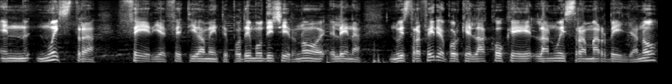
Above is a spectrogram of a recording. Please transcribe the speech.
en nuestra feria, efectivamente. Podemos decir, ¿no, Elena? Nuestra feria porque la coque la nuestra Marbella, ¿no?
